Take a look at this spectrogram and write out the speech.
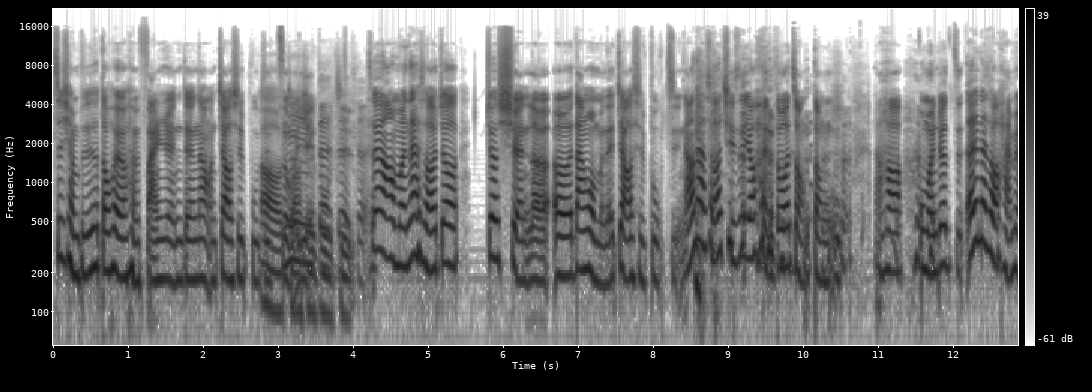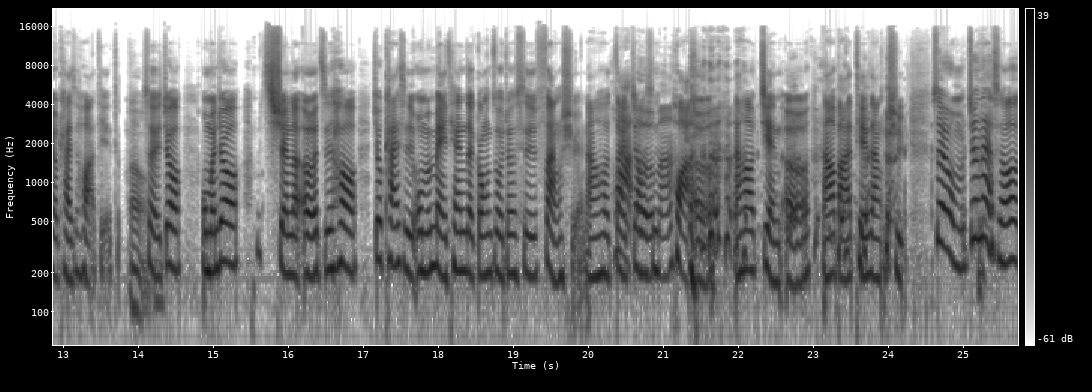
之前不是都会有很烦人的那种教室布置哦作业对布置对对，所以我们那时候就就选了鹅当我们的教室布置，然后那时候其实有很多种动物，然后我们就只，而且那时候还没有开始画贴图，嗯所以就我们就选了鹅之后，就开始我们每天的工作就是放学，然后在教室画鹅，然后剪鹅，然后把它贴上去，所以我们就那时候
